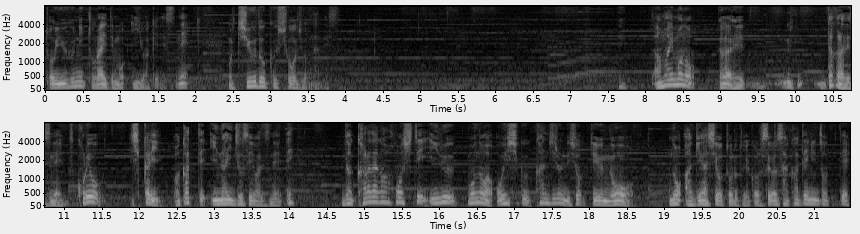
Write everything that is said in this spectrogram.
というふうに捉えてもいいわけですね。もう中毒症状なんです。甘いものだから,、えだからですねこれをしっかり分かっていない女性はですねえだ体が欲しているものは美味しく感じるんでしょっていうのをの上げ足を取るというかそれを逆手にとって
